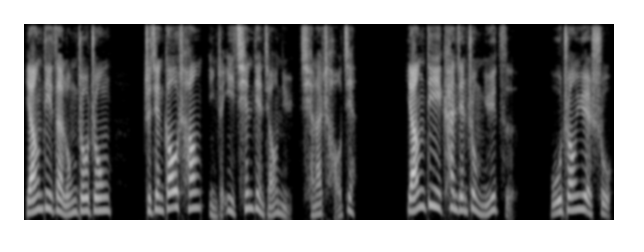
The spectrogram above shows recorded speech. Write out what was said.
炀帝在龙舟中。只见高昌引着一千垫脚女前来朝见，杨帝看见众女子无装月束，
